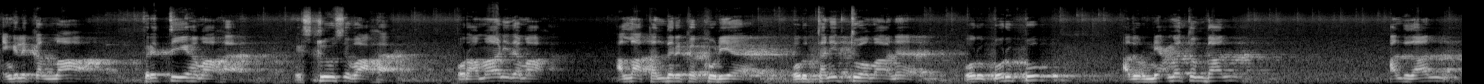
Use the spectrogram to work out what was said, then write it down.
எங்களுக்கெல்லாம் பிரத்யேகமாக எக்ஸ்க்ளூசிவாக ஒரு அமானிதமாக அல்லாஹ் தந்திருக்கக்கூடிய ஒரு தனித்துவமான ஒரு பொறுப்பு அது ஒரு நியமத்தும் தான். அதுதான்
